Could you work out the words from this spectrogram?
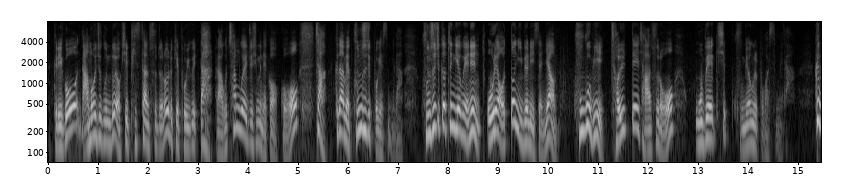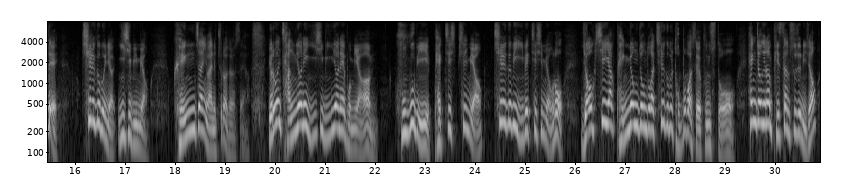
그리고 나머지 군도 역시 비슷한 수준으로 이렇게 보이고 있다라고 참고해 주시면 될 것 같고 자, 그 다음에 군수직 보겠습니다. 군수직 같은 경우에는 올해 어떤 이변이 있었냐 9급이 절대 자수로 519명을 뽑았습니다. 근데 7급은요, 22명. 굉장히 많이 줄어들었어요. 여러분, 작년에 22년에 보면 9급이 177명, 7급이 270명으로 역시 약 100명 정도가 7급을 더 뽑았어요, 군수도. 행정이랑 비슷한 수준이죠.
